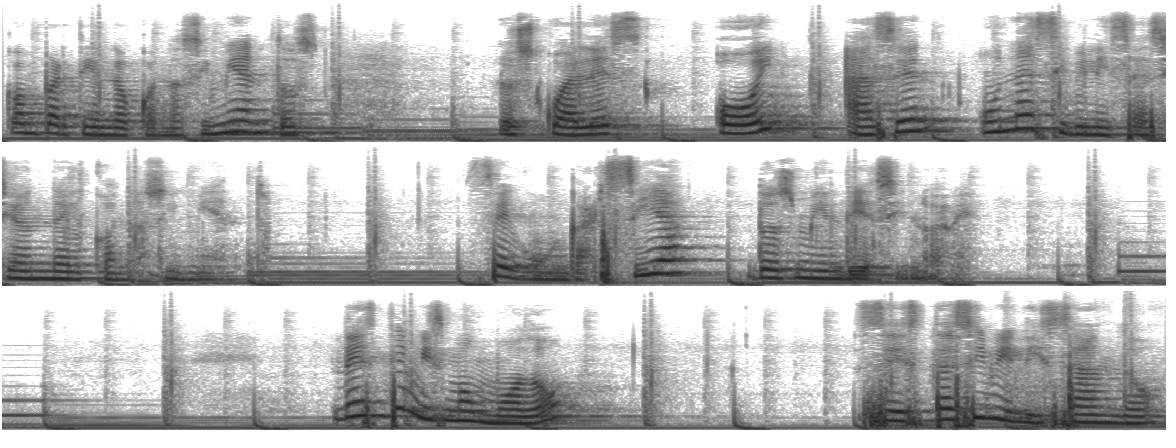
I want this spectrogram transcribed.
compartiendo conocimientos, los cuales hoy hacen una civilización del conocimiento, según García 2019. De este mismo modo, se está civilizando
